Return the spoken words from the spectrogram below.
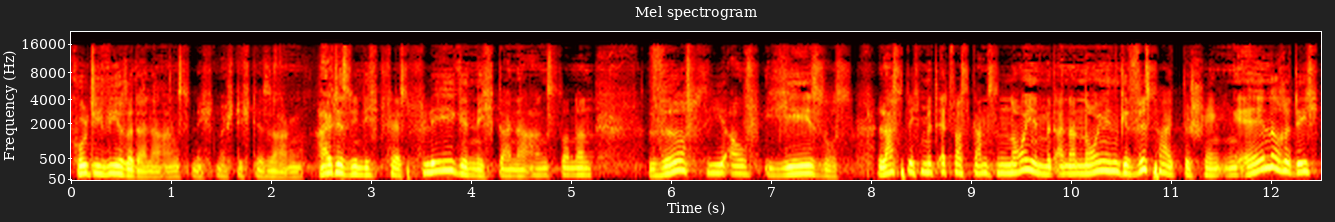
Kultiviere deine Angst nicht, möchte ich dir sagen. Halte sie nicht fest, pflege nicht deine Angst, sondern wirf sie auf Jesus. Lass dich mit etwas ganz Neuem, mit einer neuen Gewissheit beschenken. Erinnere dich,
